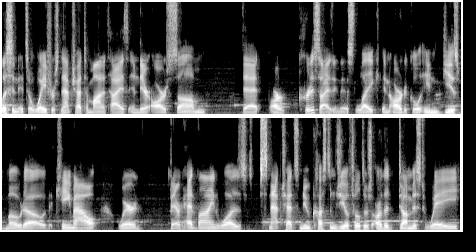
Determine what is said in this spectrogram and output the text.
listen, it's a way for Snapchat to monetize, and there are some that are criticizing this, like an article in Gizmodo that came out where their headline was Snapchat's new custom geofilters are the dumbest way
